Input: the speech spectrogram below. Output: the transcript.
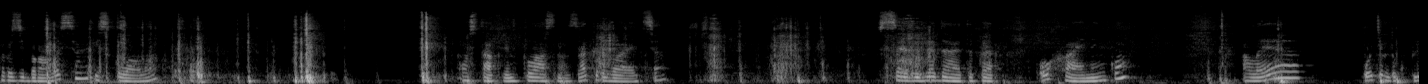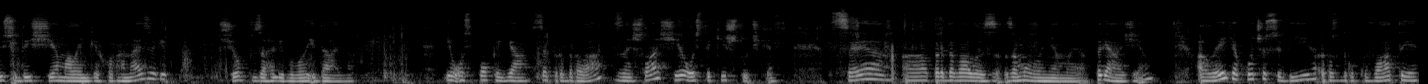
розібралося і склала. Ось так він класно закривається. Все виглядає тепер охайненько, але потім докуплю сюди ще маленьких органайзерів, щоб взагалі було ідеально. І ось поки я все прибрала, знайшла ще ось такі штучки. Це передавали з замовленнями пряжі, але я хочу собі роздрукувати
